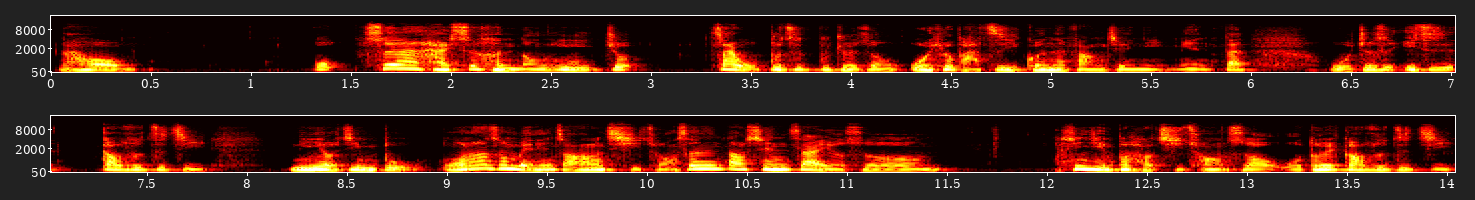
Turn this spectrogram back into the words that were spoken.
然后，我虽然还是很容易就。在我不知不觉中，我又把自己关在房间里面，但我就是一直告诉自己，你有进步。我那时候每天早上起床，甚至到现在，有时候心情不好起床的时候，我都会告诉自己，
